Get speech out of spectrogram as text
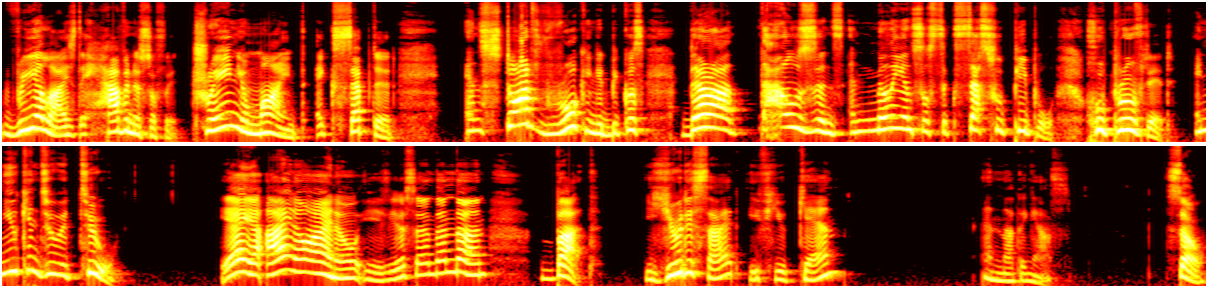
realize the heaviness of it. Train your mind, accept it, and start rocking it because there are thousands and millions of successful people who proved it. And you can do it too. Yeah, yeah, I know, I know, easier said than done. But you decide if you can and nothing else. So,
